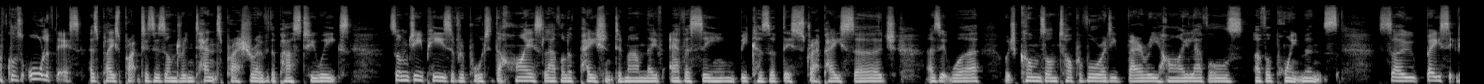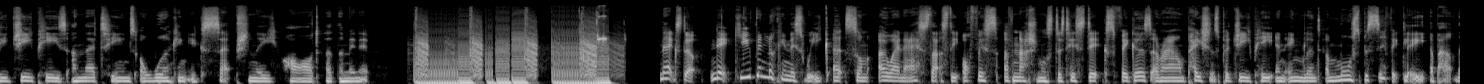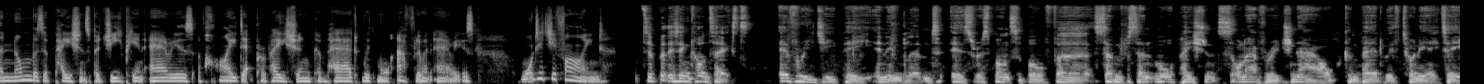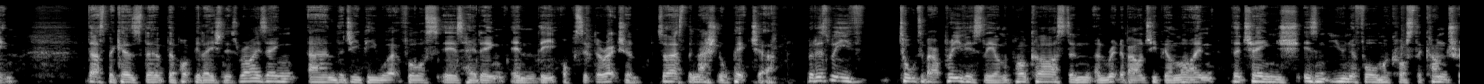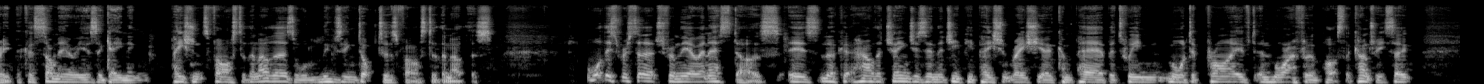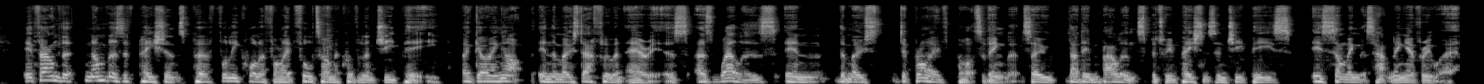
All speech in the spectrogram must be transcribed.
Of course, all of this has placed practices under intense pressure over the past two weeks. Some GPs have reported the highest level of patient demand they've ever seen because of this strep A surge, as it were, which comes on top of already very high levels of appointments. So basically, GPs and their teams are working exceptionally hard at the minute. Next up, Nick, you've been looking this week at some ONS, that's the Office of National Statistics, figures around patients per GP in England, and more specifically about the numbers of patients per GP in areas of high deprivation compared with more affluent areas. What did you find? To put this in context, every GP in England is responsible for 7% more patients on average now compared with 2018. That's because the, the population is rising and the GP workforce is heading in the opposite direction. So that's the national picture. But as we've talked about previously on the podcast and, and written about on GP Online, the change isn't uniform across the country because some areas are gaining patients faster than others or losing doctors faster than others. What this research from the ONS does is look at how the changes in the GP patient ratio compare between more deprived and more affluent parts of the country. So it found that numbers of patients per fully qualified full time equivalent GP are going up in the most affluent areas as well as in the most deprived parts of England. So that imbalance between patients and GPs is something that's happening everywhere.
